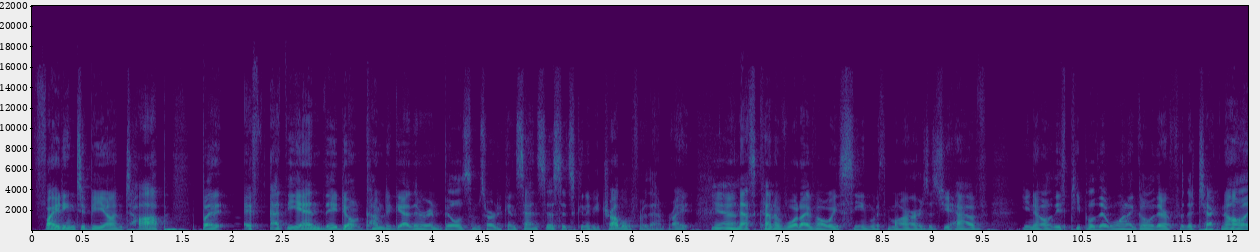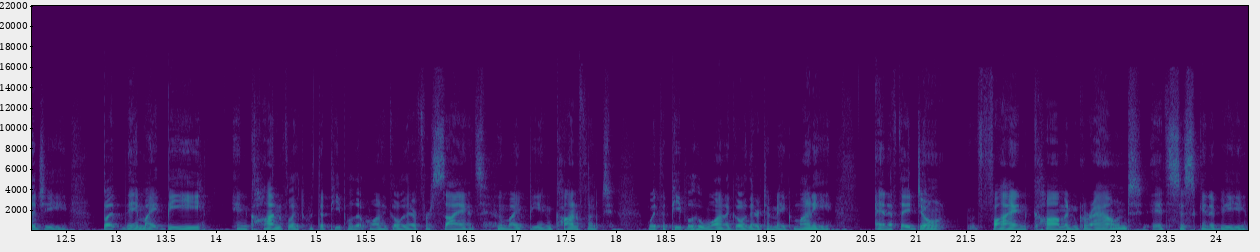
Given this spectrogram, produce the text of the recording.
fighting to be on top but if at the end they don't come together and build some sort of consensus it's going to be trouble for them right yeah and that's kind of what i've always seen with mars is you have you know these people that want to go there for the technology but they might be in conflict with the people that want to go there for science, who might be in conflict with the people who want to go there to make money. And if they don't find common ground, it's just going to be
